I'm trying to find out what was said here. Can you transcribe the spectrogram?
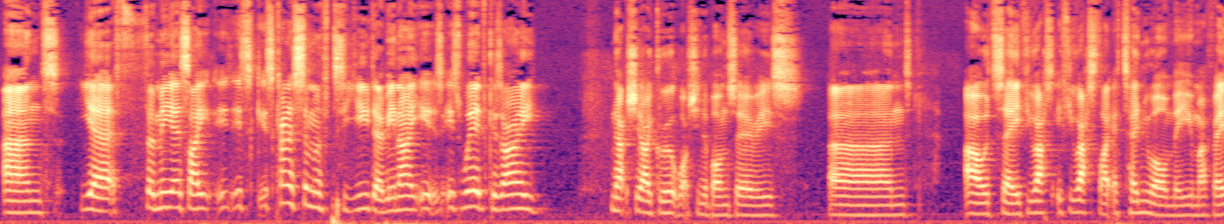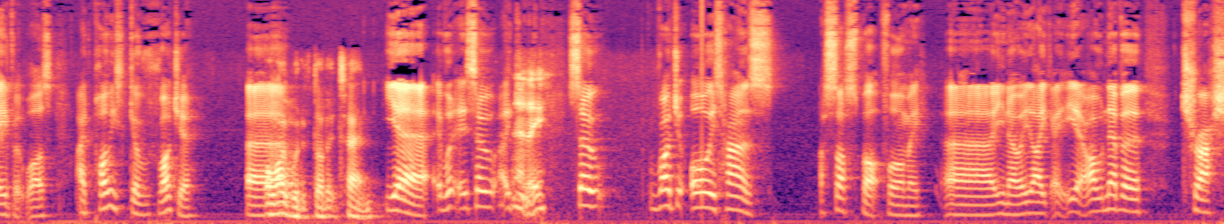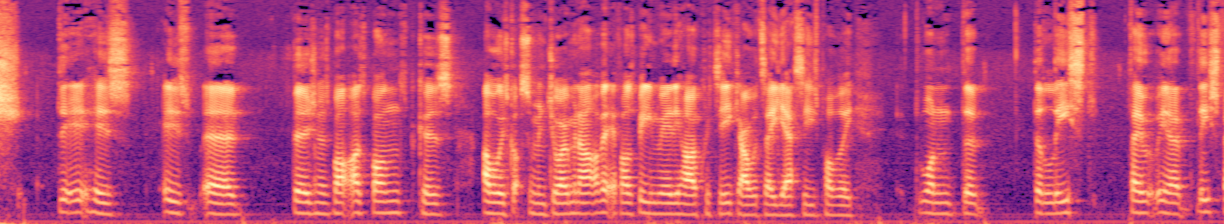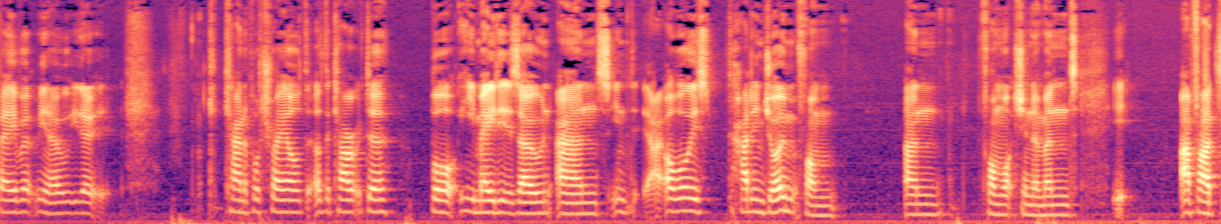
and yeah, for me, it's like it's it's kind of similar to you, Deb. I mean, I it's it's weird because I naturally I grew up watching the Bond series, and I would say if you ask if you asked like a ten year old me who my favourite was, I'd probably go with Roger. Uh, oh, I would have done it 10. Yeah, so I, Definitely. so Roger always has a soft spot for me. Uh, you know, like yeah, I would never trash the, his his uh, version as Bond, as Bond because I've always got some enjoyment out of it. If I was being really hard critique, I would say yes, he's probably one the the least favorite, you know, least favorite, you know, you know, kind of portrayal of the- character. But he made it his own, and I've always had enjoyment from and from watching them, and I've had,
